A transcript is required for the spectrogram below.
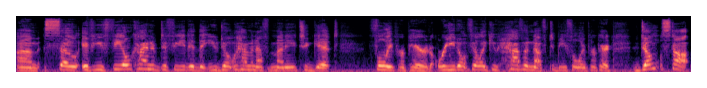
Um, so if you feel kind of defeated that you don't have enough money to get fully prepared or you don't feel like you have enough to be fully prepared. Don't stop.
